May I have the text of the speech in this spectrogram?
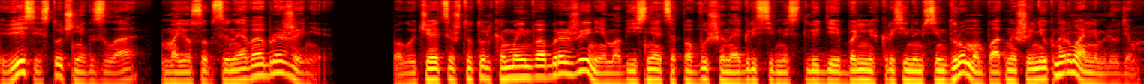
весь источник зла – мое собственное воображение. Получается, что только моим воображением объясняется повышенная агрессивность людей, больных крысиным синдромом по отношению к нормальным людям.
